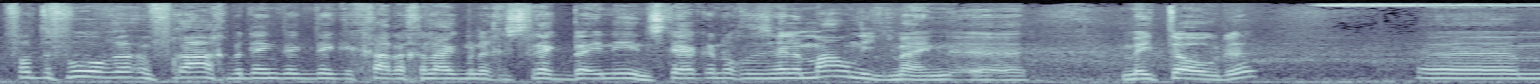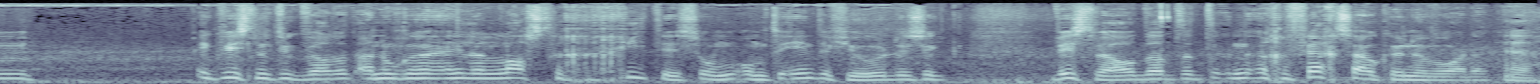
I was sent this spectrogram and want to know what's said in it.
van tevoren een vraag bedenk... dat ik denk, ik ga er gelijk met een gestrekt been in. Sterker nog, dat is helemaal niet mijn uh, methode. Um, ik wist natuurlijk wel dat Anouk een hele lastige giet is om, om te interviewen. Dus ik wist wel dat het een, een gevecht zou kunnen worden. Ja.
